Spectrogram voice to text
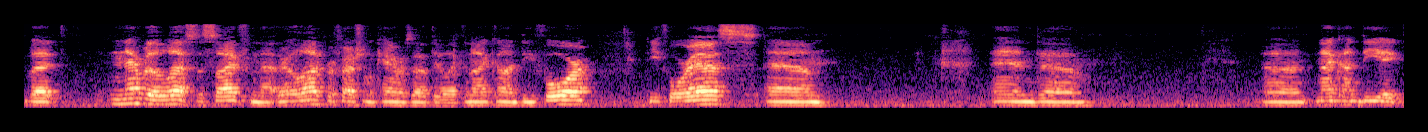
But nevertheless, aside from that, there are a lot of professional cameras out there, like the Nikon D4, D4S, um, and um, uh, Nikon D810.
